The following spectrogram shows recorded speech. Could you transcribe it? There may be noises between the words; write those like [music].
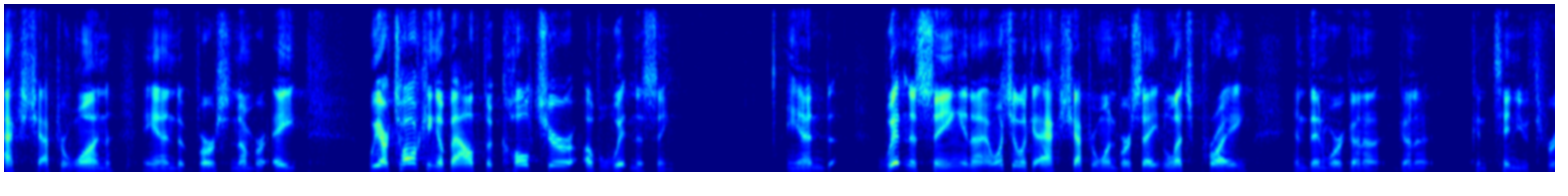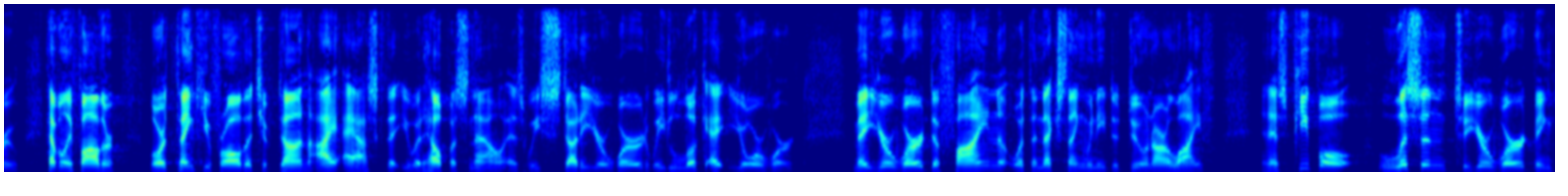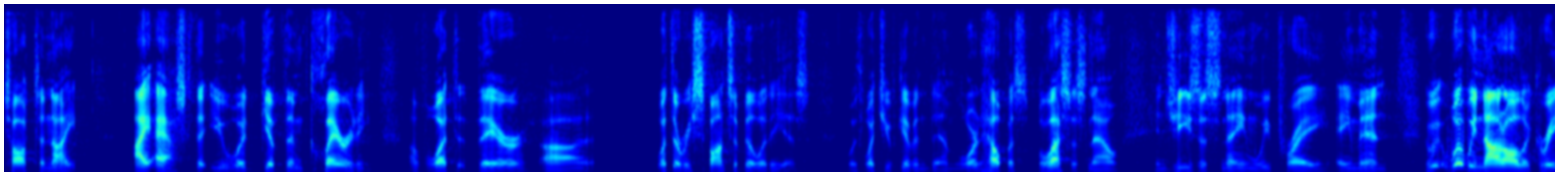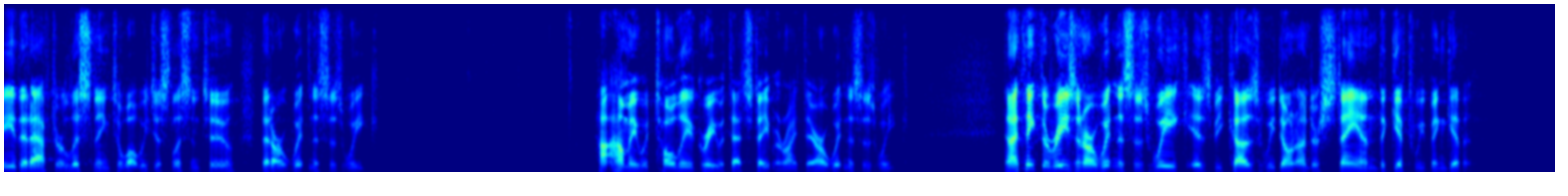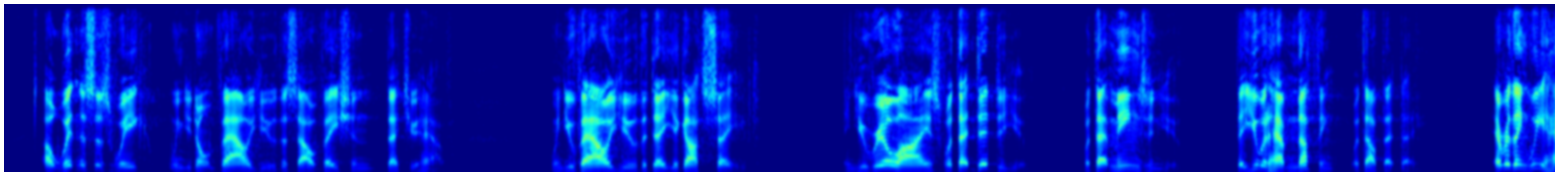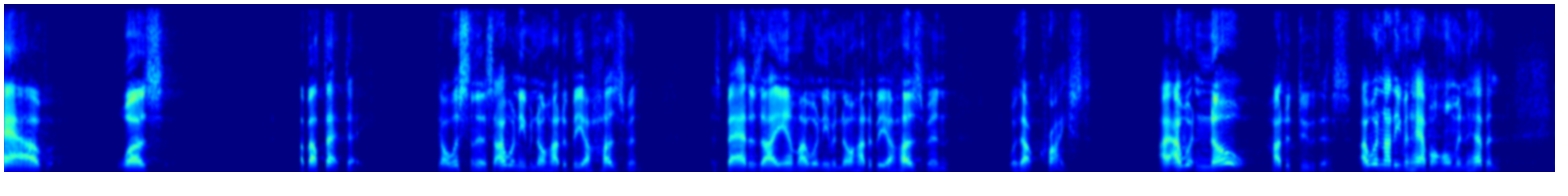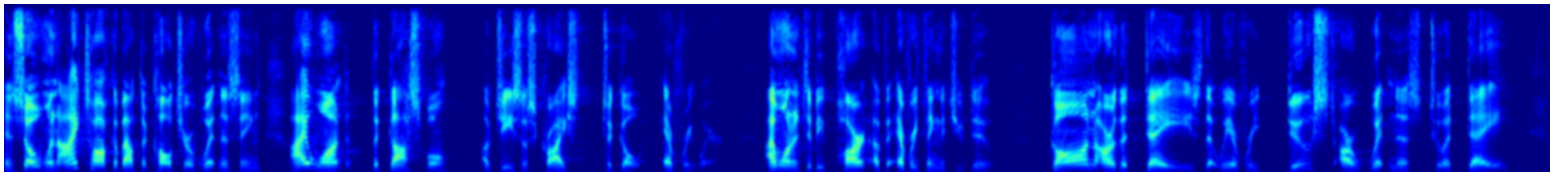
Acts chapter 1 and verse number 8. We are talking about the culture of witnessing. And witnessing, and I want you to look at Acts chapter 1, verse 8, and let's pray, and then we're going to gonna continue through. Heavenly Father, Lord, thank you for all that you've done. I ask that you would help us now as we study your word, we look at your word. May your word define what the next thing we need to do in our life. And as people listen to your word being taught tonight, I ask that you would give them clarity of what their, uh, what their responsibility is with what you've given them. Lord, help us, bless us now. In Jesus' name we pray, amen. Would we not all agree that after listening to what we just listened to, that our witness is weak? How, how many would totally agree with that statement right there? Our witness is weak. And I think the reason our witness is weak is because we don't understand the gift we've been given. A witness is weak when you don't value the salvation that you have. When you value the day you got saved and you realize what that did to you, what that means in you, that you would have nothing without that day. Everything we have was about that day. Y'all listen to this. I wouldn't even know how to be a husband as bad as I am, I wouldn't even know how to be a husband without Christ. I, I wouldn't know how to do this. I would not even have a home in heaven. And so when I talk about the culture of witnessing, I want the gospel of Jesus Christ to go everywhere. I want it to be part of everything that you do. Gone are the days that we have reduced our witness to a day.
